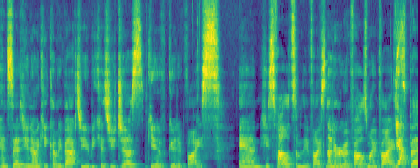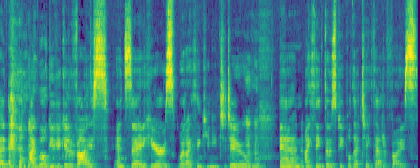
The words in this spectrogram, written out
and said, You know, I keep coming back to you because you just give good advice. And he's followed some of the advice. Not everyone follows my advice. Yeah. But I will give you good advice and say, Here's what I think you need to do. Mm-hmm. And I think those people that take that advice,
